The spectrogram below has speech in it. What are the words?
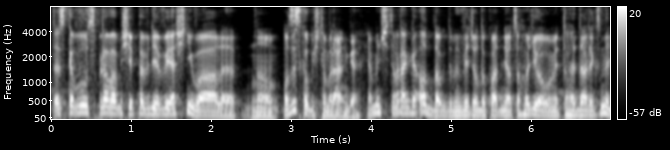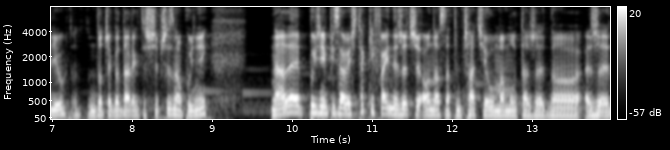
to SKW sprawa by się pewnie wyjaśniła, ale no, odzyskałbyś tą rangę. Ja bym ci tę rangę oddał, gdybym wiedział dokładnie o co chodziło, bo mnie trochę Darek zmylił, do czego Darek też się przyznał później. No ale później pisałeś takie fajne rzeczy o nas na tym czacie u Mamuta, że no, że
